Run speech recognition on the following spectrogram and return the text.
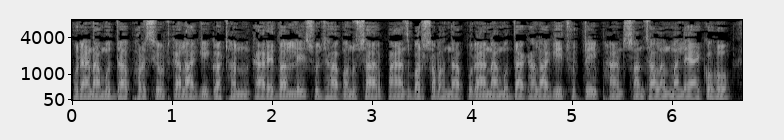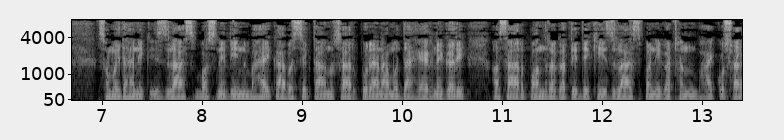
पुराना मुद्दा फर्स्यौटका लागि गठन कार्यदलले सुझाव अनुसार पाँच वर्षभन्दा पुराना मुद्दाका लागि छुट्टै फाँट सञ्चालनमा ल्याएको हो। संवैधानिक इजलास बस्ने दिन बाहेक आवश्यकता अनुसार पुराना मुद्दा हेर्ने गरी असार पन्ध्र गतेदेखि इजलास पनि गठन भएको छ।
